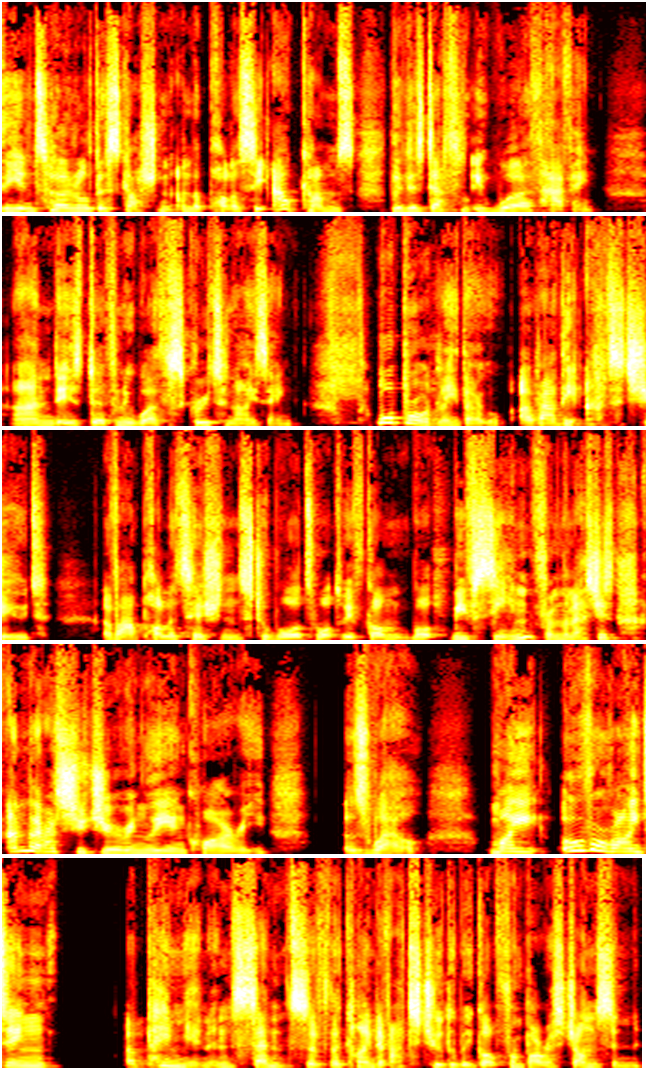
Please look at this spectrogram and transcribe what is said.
the internal discussion and the policy outcomes, that is definitely worth having and is definitely worth scrutinizing. More broadly, though, about the attitude of our politicians towards what we've gone, what we've seen from the messages, and their attitude during the inquiry as well. My overriding opinion and sense of the kind of attitude that we got from Boris Johnson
